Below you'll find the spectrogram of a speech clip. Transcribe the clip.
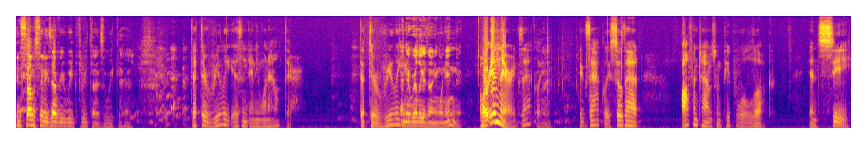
in some cities, every week, three times a week. Go ahead. that there really isn't anyone out there. That there really And there really isn't anyone in there. or in there, exactly. Right. Exactly. So that oftentimes when people will look and see,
